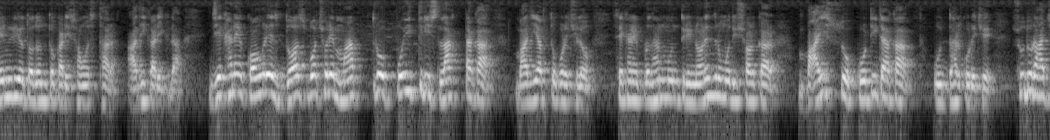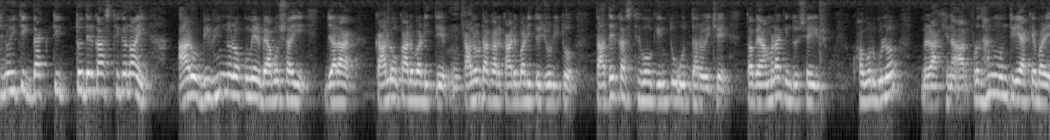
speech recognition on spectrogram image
কেন্দ্রীয় তদন্তকারী সংস্থার আধিকারিকরা, যেখানে কংগ্রেস দশ বছরে মাত্র পঁয়ত্রিশ লাখ টাকা বাজেয়াপ্ত করেছিল, সেখানে প্রধানমন্ত্রী নরেন্দ্র মোদী সরকার বাইশশো কোটি টাকা উদ্ধার করেছে। শুধু রাজনৈতিক ব্যক্তিত্বদের কাছ থেকে নয়, আরও বিভিন্ন রকমের ব্যবসায়ী যারা কালো কারবারিতে, কালো টাকার কারবারিতে জড়িত, তাদের কাছ থেকেও কিন্তু উদ্ধার হয়েছে। তবে আমরা কিন্তু সেই খবরগুলো রাখে না। আর প্রধানমন্ত্রী একেবারে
